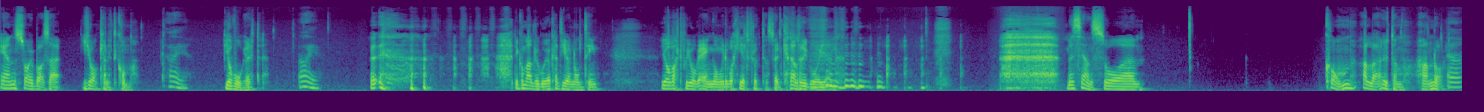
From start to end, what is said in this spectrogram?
En sa ju bara så här, jag kan inte komma. Oj. Jag vågar inte. Oj. Det kommer aldrig gå, jag kan inte göra någonting. Jag har varit på yoga en gång och det var helt fruktansvärt, kan aldrig gå igen. Men sen så eh, kom alla utom han då. Ja.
